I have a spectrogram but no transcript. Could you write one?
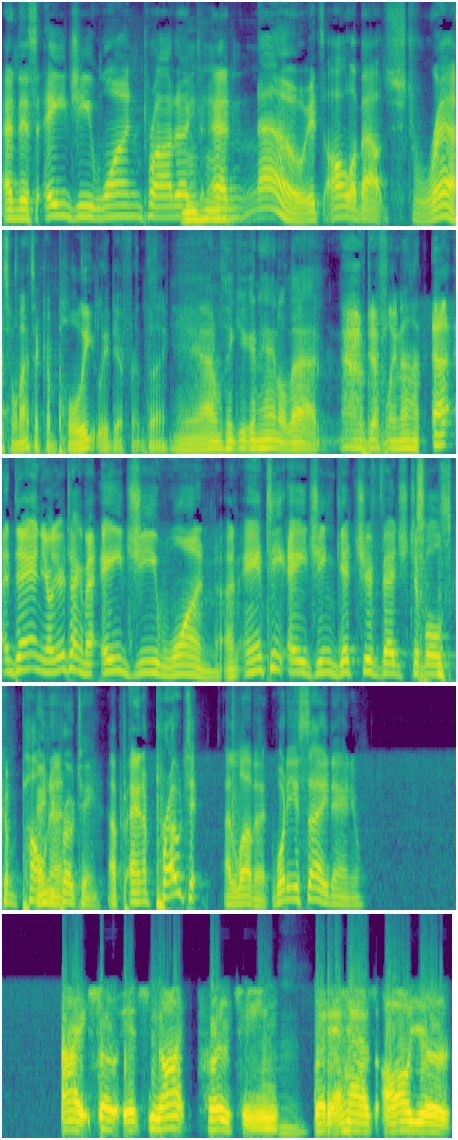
And this AG1 product, Mm-hmm. and no, it's all about stress. Well, that's a completely different thing. Yeah, I don't think you can handle that. No, definitely not. Uh, Daniel, you're talking about AG1, an anti-aging, get your vegetables component, And your protein. A- and a protein. I love it. What do you say, Daniel? All right, so it's not protein, but it has all your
